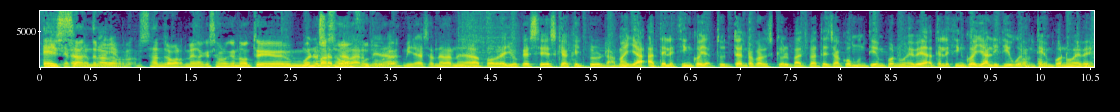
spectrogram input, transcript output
I que Sandra, Ber- Sandra Berneda, que sembla que no té Bueno, massa Sandra bon futur, Berneda, eh? mira, Sandra Berneda, la pobra, jo què sé, és que aquell programa ja a Telecinco, ja, tu te'n recordes que el vaig batejar com un tiempo 9, a Telecinco ja li diuen un tiempo 9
